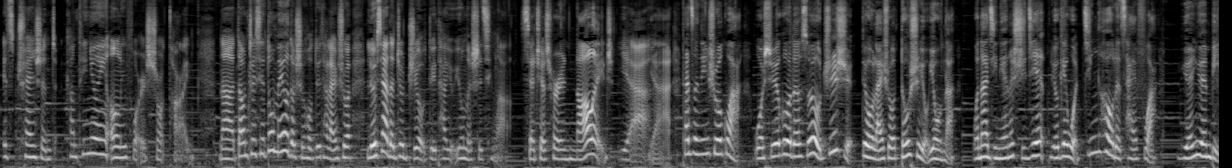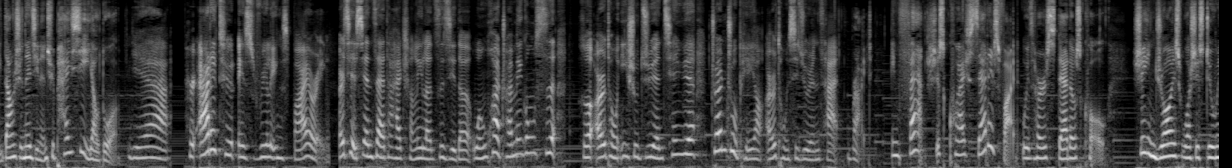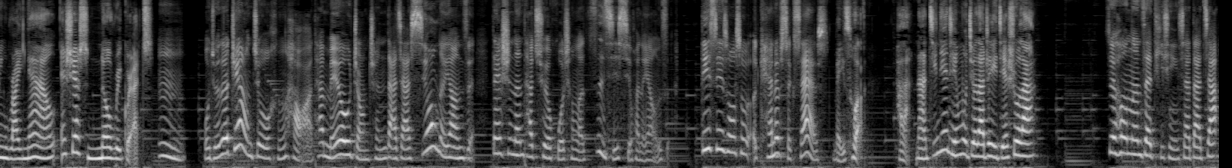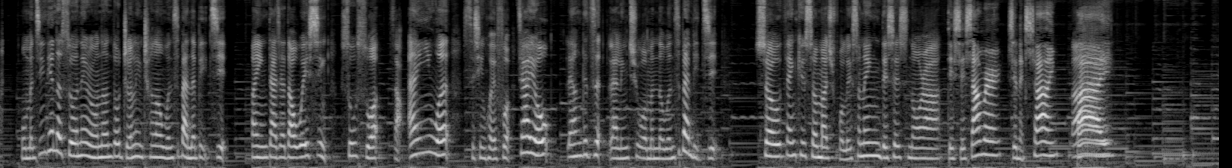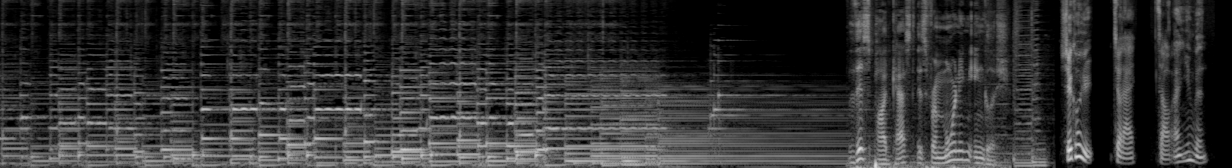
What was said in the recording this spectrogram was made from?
It's transient, continuing only for a short time. 那当这些都没有的时候，对她来说，留下的就只有对她有用的事情了。 Such as her knowledge. Yeah. 呀，他曾经说过啊，我学过的所有知识对我来说都是有用的。 我那几年的时间留给我今后的财富啊，远远比当时那几年去拍戏要多。 Yeah, her attitude is really inspiring. 而且现在她还成立了自己的文化传媒公司，和儿童艺术剧院签约，专注培养儿童戏剧人才。 Right. In fact, she's quite satisfied with her status quo. She enjoys what she's doing right now, and she has no regrets. 嗯， 我觉得这样就很好啊。他没有长成大家希望的样子，但是呢，他却活成了自己喜欢的样子。This is also a kind of success. 没错。好了，那今天节目就到这里结束啦。最后呢，再提醒一下大家，我们今天的所有内容呢，都整理成了文字版的笔记，欢迎大家到微信搜索“早安英文”，私信回复“加油”两个字来领取我们的文字版笔记。So thank you so much for listening. This is Nora. This is Summer. See you next time. Bye. This podcast is from Morning English. 学口语就来早安英文。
